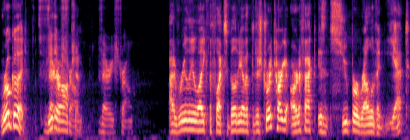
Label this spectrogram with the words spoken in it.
real good. It's very Either strong. option. Very strong. I really like the flexibility of it. The destroy target artifact isn't super relevant yet,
